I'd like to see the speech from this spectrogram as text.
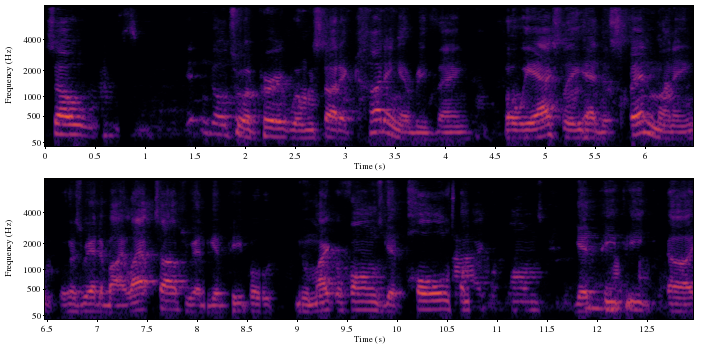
So didn't go to a period when we started cutting everything, but we actually had to spend money because we had to buy laptops, we had to get people new microphones, get poles for microphones, get PPE uh,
